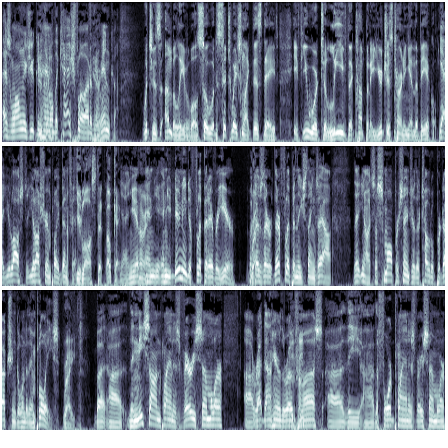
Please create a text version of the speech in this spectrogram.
as long as you can You're handle the cash flow out of your income. Which is unbelievable. So, with a situation like this, Dave, if you were to leave the company, you're just turning in the vehicle. Yeah, you lost you lost your employee benefit. You lost it. Okay. Yeah, and you have, right. and you, and you do need to flip it every year because they're they're flipping these things out. That you know, it's a small percentage of their total production going to the employees. right. But uh, the Nissan plan is very similar. Uh, right down here on the road from Mm-hmm. us, uh, the uh, the Ford plan is very similar.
